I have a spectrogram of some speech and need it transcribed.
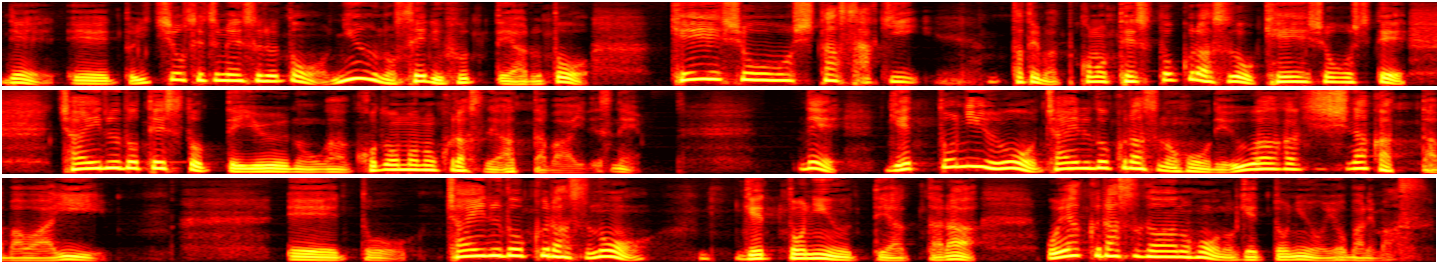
で、えっ、と、一応説明すると、new のセルフってやると、継承した先、例えばこのテストクラスを継承して、チャイルドテストっていうのが子供のクラスであった場合ですね。で、getNew をチャイルドクラスの方で上書きしなかった場合、えっ、ー、と、チャイルドクラスの getNew ってやったら、親クラス側の方の getNew を呼ばれます。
